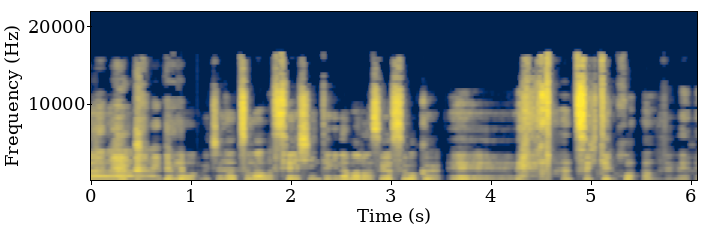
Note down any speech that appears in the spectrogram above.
まあ、でも、うちの妻は精神的なバランスがすごく、えー、ついてる方なのでね。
